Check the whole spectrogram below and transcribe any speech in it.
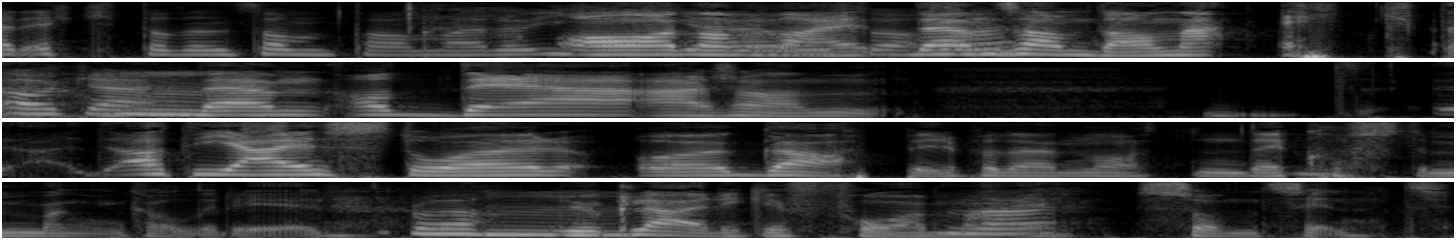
er ekte av den samtalen her, og ikke Å, nei, nei, nei. Den samtalen er ekte. Ok. Den, og det er sånn At jeg står og gaper på den måten, det koster mange kalorier. Mm. Du klarer ikke få meg Nei. sånn sint.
